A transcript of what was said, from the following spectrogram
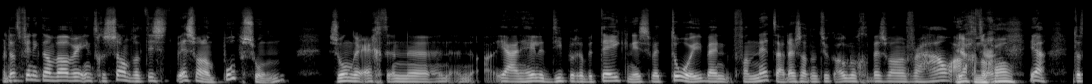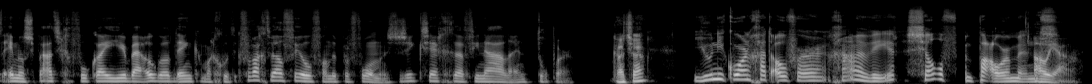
Maar dat vind ik dan wel weer interessant. Want het is best wel een popsong. Zonder echt een, eh, een, een, ja, een hele diepere betekenis. Bij Toy, bij Van Netta, daar zat natuurlijk ook nog best wel een verhaal Ja, achter. nogal. Ja, dat emancipatiegevoel kan je hierbij ook wel denken. Maar goed, ik verwacht wel veel van de performance. Dus ik zeg eh, finale en topper. Katja? Unicorn gaat over, gaan we weer, self-empowerment. Oh ja.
